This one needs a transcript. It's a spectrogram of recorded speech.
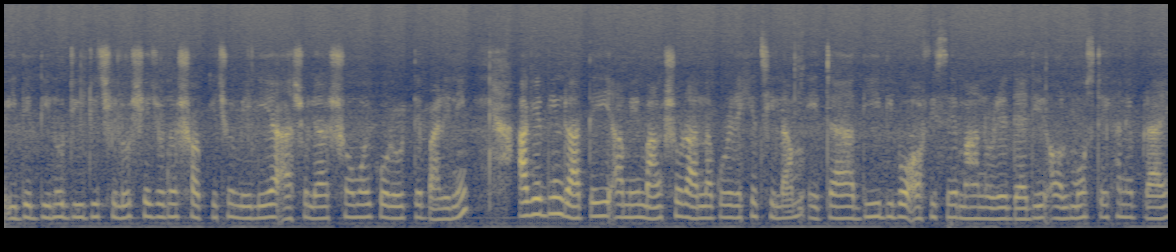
ঈদের দিনও ডিউটি ছিল, সেজন্য সব কিছু মিলিয়ে আসলে আর সময় করে উঠতে পারিনি। আগের দিন রাতেই আমি মাংস রান্না করে রেখেছিলাম। এটা দিয়ে দিব অফিসে। মাহানুরের ড্যাডির অলমোস্ট এখানে প্রায়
